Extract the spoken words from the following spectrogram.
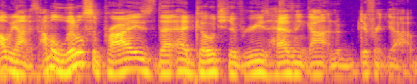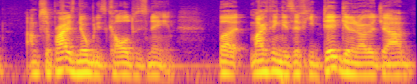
I'll be honest. I'm a little surprised that head coach DeVries hasn't gotten a different job. I'm surprised nobody's called his name. But my thing is, if he did get another job,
